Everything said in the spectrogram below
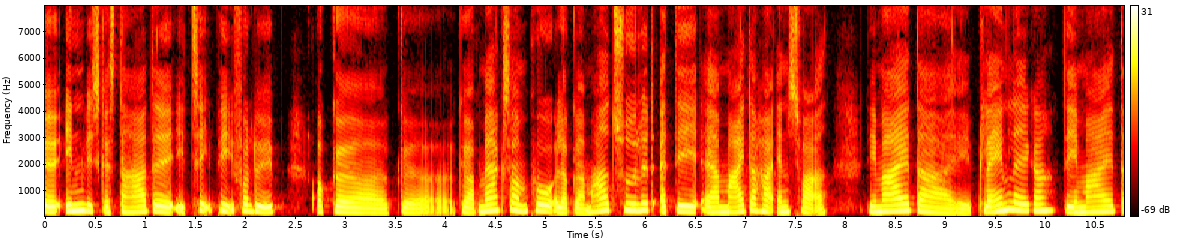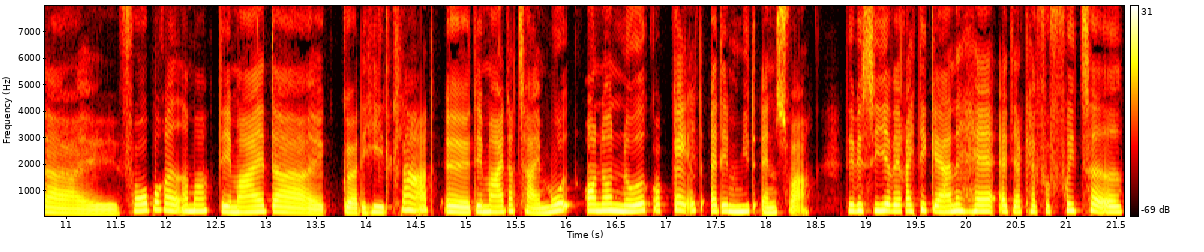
øh, inden vi skal starte et TP-forløb, og gøre gør, gør opmærksom på, eller gøre meget tydeligt, at det er mig, der har ansvaret. Det er mig, der øh, planlægger, det er mig, der øh, forbereder mig, det er mig, der øh, gør det helt klart, øh, det er mig, der tager imod, og når noget går galt, er det mit ansvar. Det vil sige, at jeg vil rigtig gerne have, at jeg kan få fritaget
